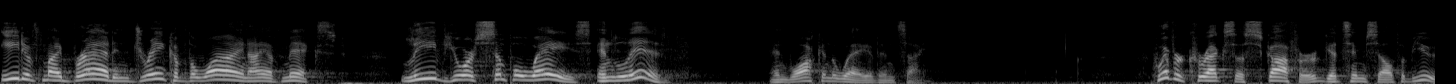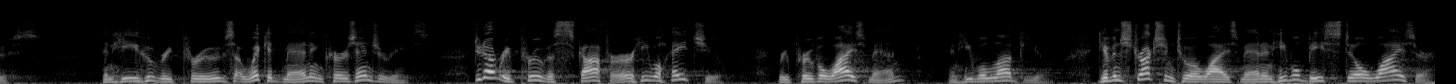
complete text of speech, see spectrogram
eat of my bread and drink of the wine I have mixed. Leave your simple ways and live, and walk in the way of insight. Whoever corrects a scoffer gets himself abuse, and he who reproves a wicked man incurs injuries. Do not reprove a scoffer, or he will hate you. Reprove a wise man, and he will love you. Give instruction to a wise man, and he will be still wiser.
